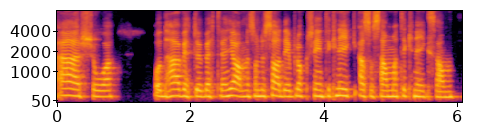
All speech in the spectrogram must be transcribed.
är så, och det här vet du bättre än jag, men som du sa, det är blockchain-teknik, alltså samma teknik som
